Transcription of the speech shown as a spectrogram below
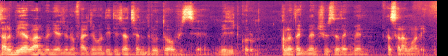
সার্বিয়া বা আলবেনিয়ার জন্য ফাইল জমা দিতে চাচ্ছেন, দ্রুত অফিসে ভিজিট করুন। ভালো থাকবেন, সুস্থ থাকবেন। আসসালামু আলাইকুম।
